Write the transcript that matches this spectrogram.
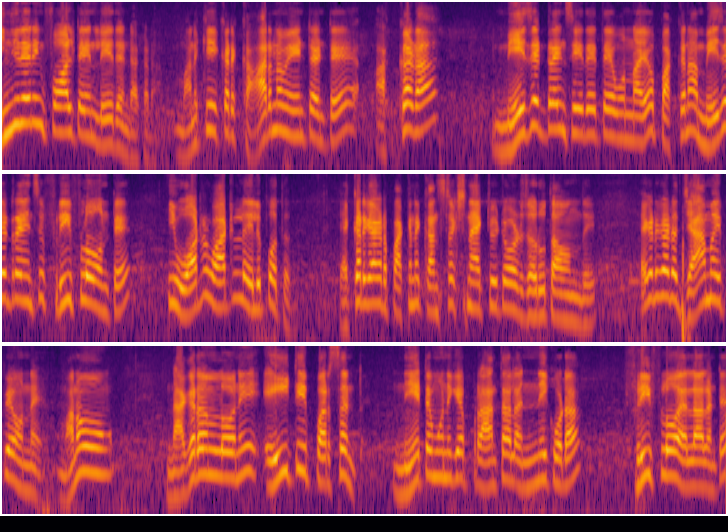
ఇంజనీరింగ్ ఫాల్ట్ ఏం లేదండి అక్కడ. మనకి ఇక్కడ కారణం ఏంటంటే అక్కడ మేజర్ డ్రైన్స్ ఏదైతే ఉన్నాయో పక్కన మేజర్ డ్రైన్స్ ఫ్రీ ఫ్లో ఉంటే ఈ వాటర్ వాటిల్లో వెళ్ళిపోతుంది. ఎక్కడికక్కడ పక్కనే కన్స్ట్రక్షన్ యాక్టివిటీ ఒకటి జరుగుతూ ఉంది. ఎక్కడికక్కడ జామ్ అయిపోయి ఉన్నాయి. మనం నగరంలోని ఎయిటీ పర్సెంట్ నీట మునిగే ప్రాంతాలన్నీ కూడా ఫ్రీ ఫ్లో వెళ్ళాలంటే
